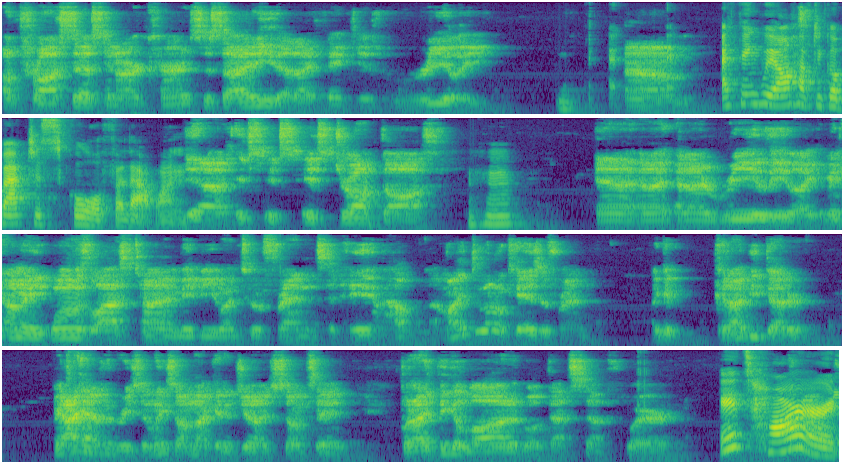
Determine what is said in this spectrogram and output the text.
a process in our current society that I think is really. Um, I think we all have to go back to school for that one. Yeah, it's it's it's dropped off. Mm-hmm. And, and I and I really like. I mean, how many? When was the last time maybe you went to a friend and said, "Hey, how, am I doing okay as a friend? Like, could I be better?" I mean, I haven't recently, so I'm not going to judge. So I'm saying, but I think a lot about that stuff where it's hard.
